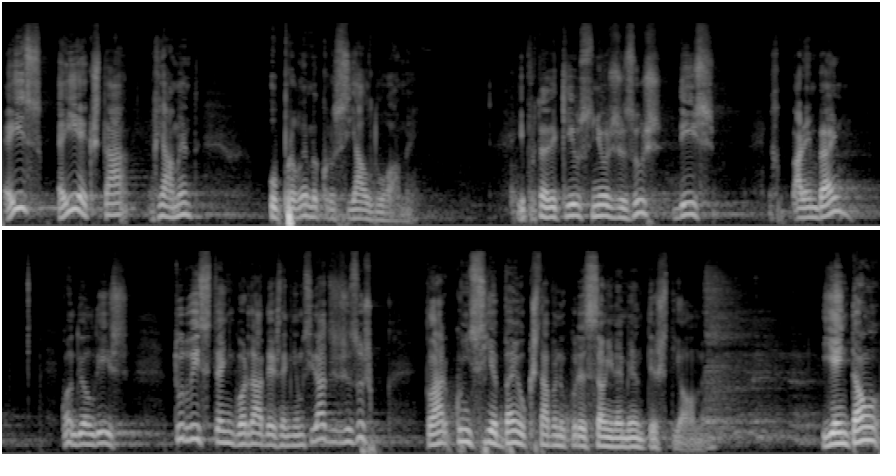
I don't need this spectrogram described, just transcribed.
É isso, aí é que está realmente o problema crucial do homem. E portanto aqui o Senhor Jesus diz, reparem bem, quando ele diz, tudo isso tenho guardado desde a minha mocidade, Jesus, claro, conhecia bem o que estava no coração e na mente deste homem. E então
